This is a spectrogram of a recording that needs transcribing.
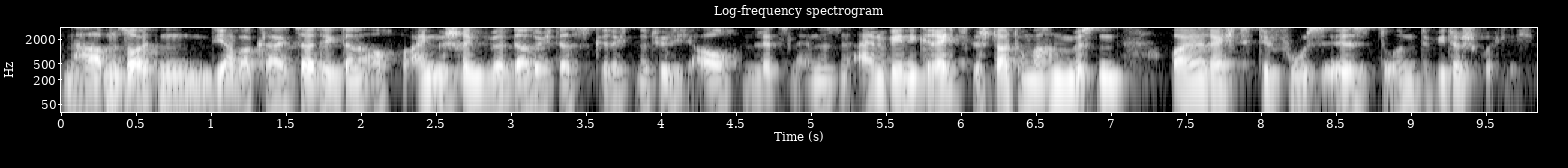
dann haben sollten, die aber gleichzeitig dann auch eingeschränkt wird, dadurch, dass Gerichte natürlich auch letzten Endes ein wenig Rechtsgestaltung machen müssen, weil Recht diffus ist und widersprüchlich.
